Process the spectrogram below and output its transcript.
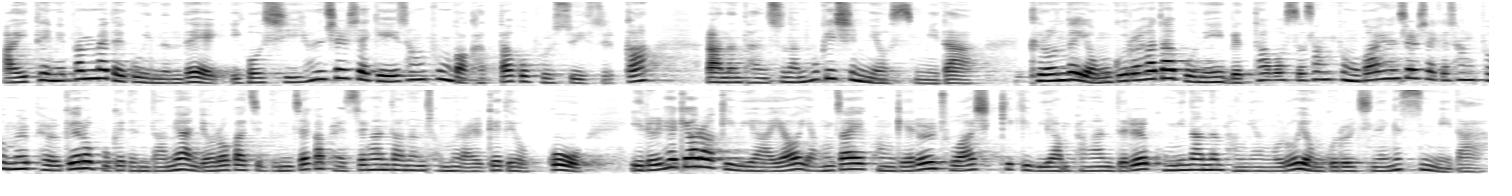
아이템이 판매되고 있는데 이것이 현실 세계의 상품과 같다고 볼 수 있을까? 라는 단순한 호기심이었습니다. 그런데 연구를 하다 보니 메타버스 상품과 현실 세계 상품을 별개로 보게 된다면 여러 가지 문제가 발생한다는 점을 알게 되었고 이를 해결하기 위하여 양자의 관계를 조화시키기 위한 방안들을 고민하는 방향으로 연구를 진행했습니다.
